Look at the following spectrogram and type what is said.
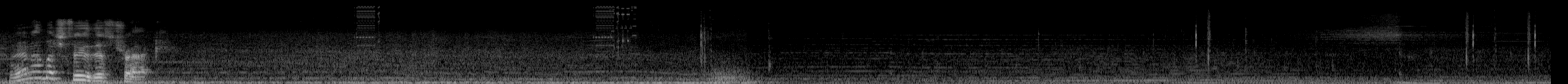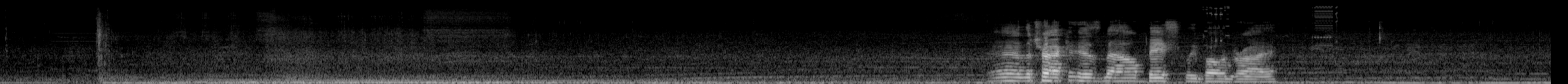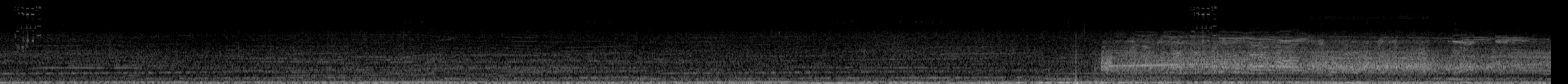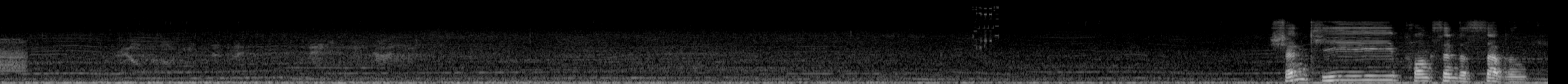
There's not much to this track. Track is now basically bone dry. Shenki plunks in the seventh.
